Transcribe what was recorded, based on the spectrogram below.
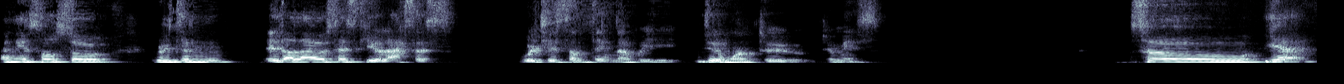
And it's also written. It allows SQL access, which is something that we didn't want to to miss. So yeah,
